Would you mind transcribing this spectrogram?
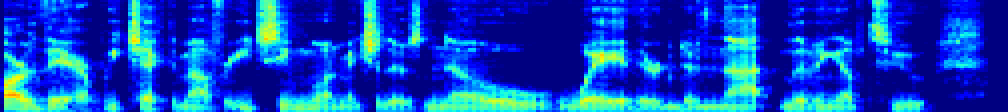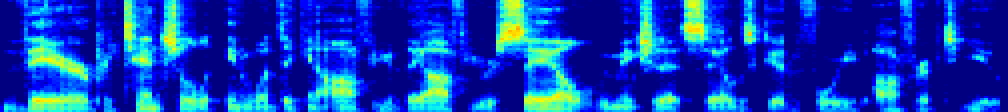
are there. We check them out for each team. We want to make sure there's no way they're, they're not living up to their potential in what they can offer you. If they offer you a sale, we make sure that sale is good before we offer it to you.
